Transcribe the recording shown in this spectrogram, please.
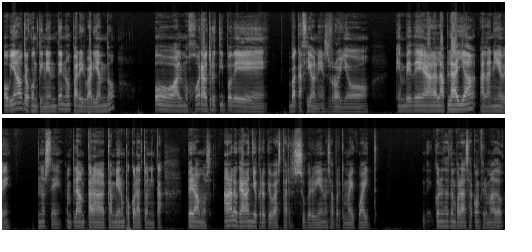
o bien a otro continente, ¿no? Para ir variando, o a lo mejor a otro tipo de vacaciones, rollo, en vez de a la playa, a la nieve. No sé, en plan, para cambiar un poco la tónica. Pero vamos, haga lo que hagan, yo creo que va a estar súper bien, o sea, porque Mike White con esta temporada se ha confirmado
